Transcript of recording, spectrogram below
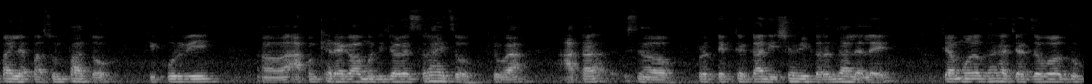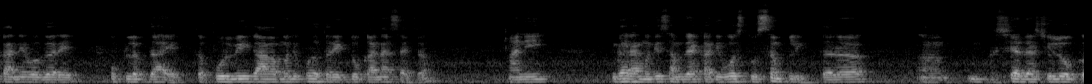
पहिल्यापासून पाहतो की पूर्वी आपण खेड्यागावामध्ये ज्यावेळेस राहायचो किंवा आता प्रत्येक ठिकाणी शहरीकरण झालेलं आहे त्यामुळं घराच्या जवळ दुकाने वगैरे उपलब्ध आहेत. तर पूर्वी गावामध्ये कुठंतरी एक दुकान असायचं आणि घरामध्ये समजा एखादी वस्तू संपली तर शेजारची लोक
